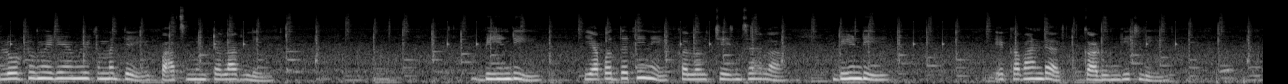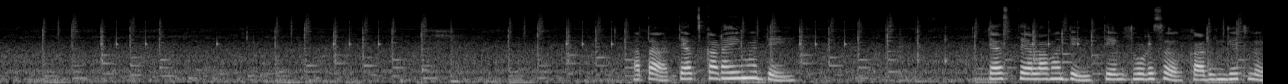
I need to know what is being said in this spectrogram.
लो टू मिडियम हीटमध्ये पाच मिनटं लागले. भेंडी या पद्धतीने कलर चेंज झाला. भेंडी एका भांड्यात काढून घेतली. आता त्याच कढाईमध्ये त्याच तेलामध्ये तेल थोडंसं काढून घेतलं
